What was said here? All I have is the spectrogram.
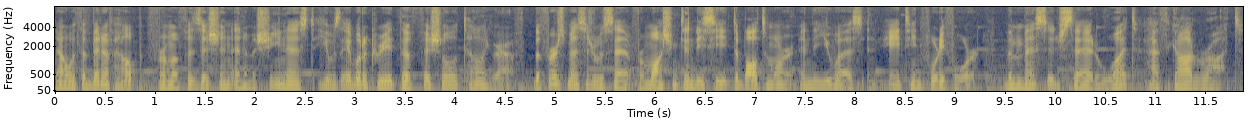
Now with a bit of help from a physician and a machinist, he was able to create the official telegraph. The first message was sent from Washington DC to Baltimore in the US in 1844. The message said, What hath God wrought?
